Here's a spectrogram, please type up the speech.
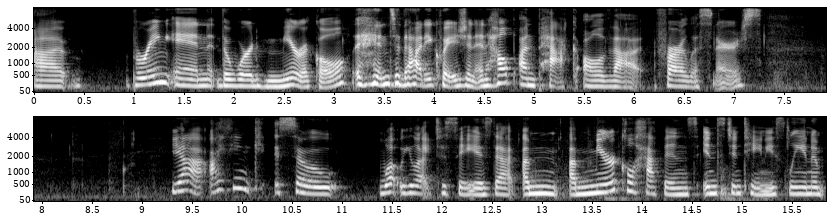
Uh, bring in the word miracle into that equation and help unpack all of that for our listeners. Yeah, I think so. What we like to say is that a, a miracle happens instantaneously in a,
